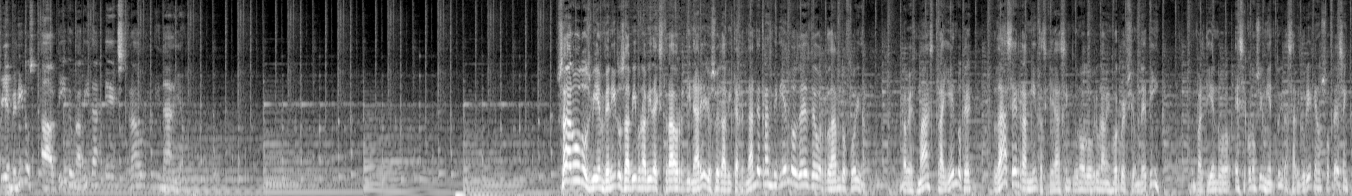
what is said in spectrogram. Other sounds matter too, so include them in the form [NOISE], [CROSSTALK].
Bienvenidos a Vive una vida extraordinaria. Saludos, bienvenidos a Vive una vida extraordinaria. Yo soy David Hernández transmitiendo desde Orlando, Florida. Una vez más trayéndote las herramientas que hacen que uno logre una mejor versión de ti, compartiendo ese conocimiento y la sabiduría que nos ofrecen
